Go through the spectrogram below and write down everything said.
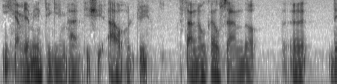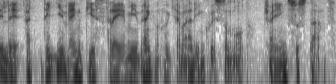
I cambiamenti climatici a oggi stanno causando eh, delle, degli eventi estremi, vengono chiamati in questo modo, cioè in sostanza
